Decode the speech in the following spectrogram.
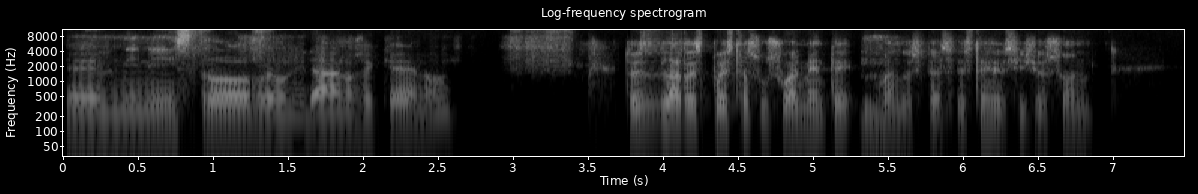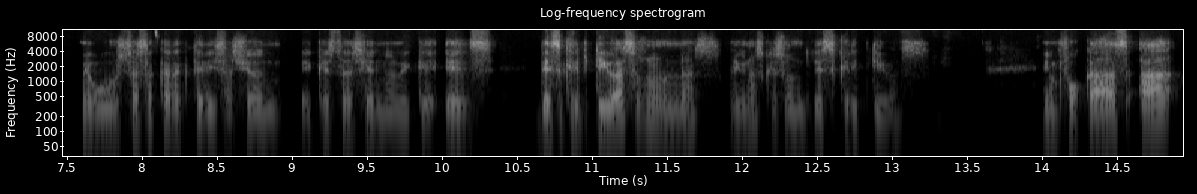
el ministro reunirá no sé qué, ¿no? Entonces, las respuestas usualmente cuando se hace este ejercicio son, me gusta esa caracterización que está haciendo, que es descriptivas son unas, hay unas que son descriptivas, enfocadas a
